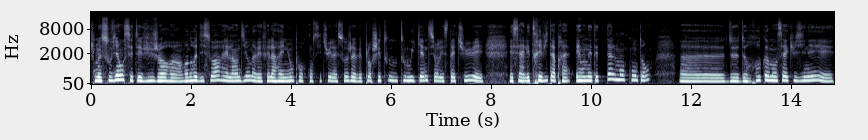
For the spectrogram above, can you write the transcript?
je me souviens, on s'était vu genre un vendredi soir et lundi, on avait fait la réunion pour constituer l'assaut. J'avais planché tout, le week-end sur les statuts et, et c'est allé très vite après. Et on était tellement contents. Euh, de, recommencer à cuisiner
